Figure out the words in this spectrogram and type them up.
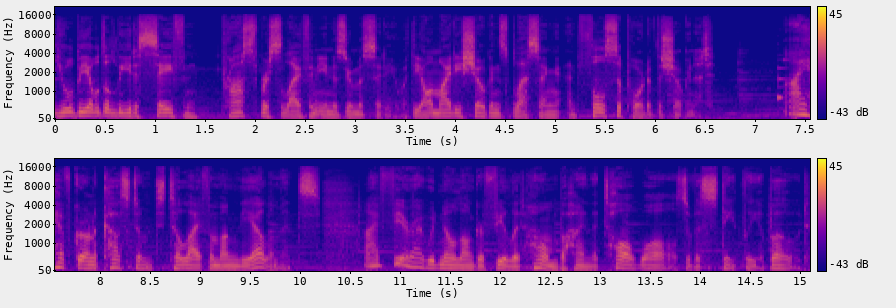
You will be able to lead a safe and prosperous life in Inazuma City with the Almighty Shogun's blessing and full support of the Shogunate. I have grown accustomed to life among the elements. I fear I would no longer feel at home behind the tall walls of a stately abode.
